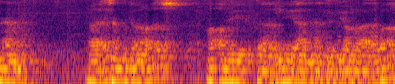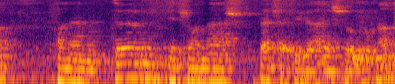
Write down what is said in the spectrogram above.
nem, ez nem ugyanaz, amit mi elmentünk januárban, hanem több és van más perspektívális dolgoknak.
